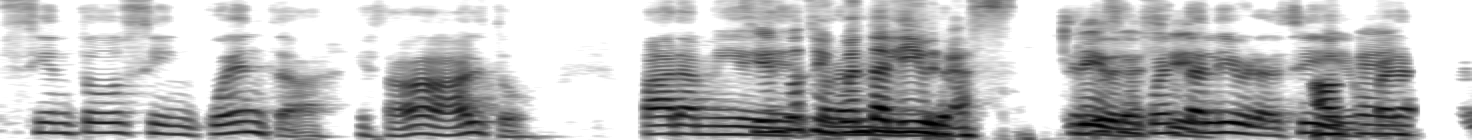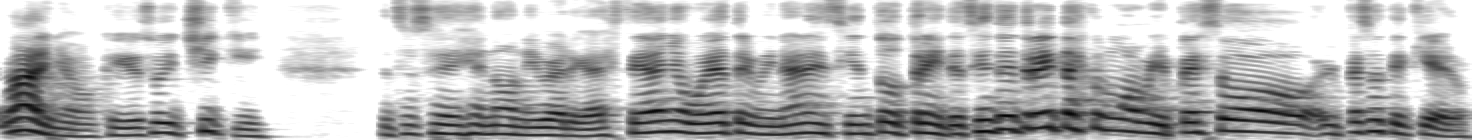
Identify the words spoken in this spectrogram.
150, que estaba alto. Para mi. 150 libras. 150 libras, sí, para el tamaño, que yo soy chiqui. Entonces dije, no, ni verga, este año voy a terminar en 130. 130 es como mi peso, el peso que quiero.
